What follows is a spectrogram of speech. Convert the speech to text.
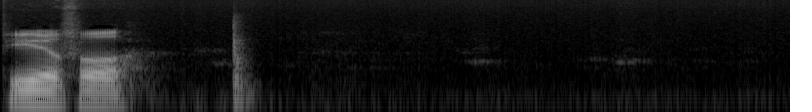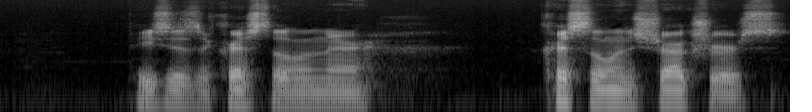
Beautiful pieces of crystal in there crystalline structures.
